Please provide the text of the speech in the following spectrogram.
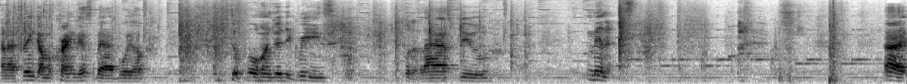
And I think I'm gonna crank this bad boy up to 400 degrees for the last few minutes. All right.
